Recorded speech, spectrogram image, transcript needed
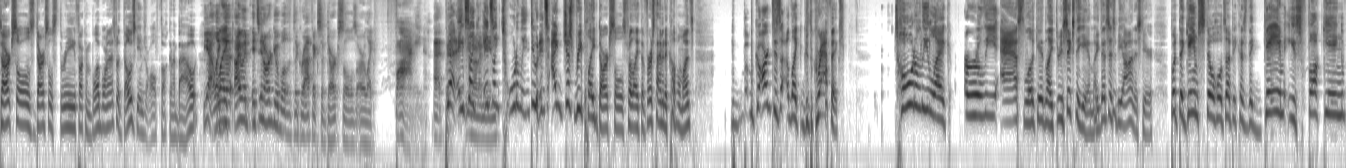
Dark Souls, Dark Souls 3, fucking Bloodborne, that's what those games are all fucking about. Yeah, like, Like- the, I would. It's inarguable that the graphics of Dark Souls are like fine at Yeah, it's like I mean? it's like totally dude, it's I just replayed Dark Souls for like the first time in a couple months. Art design like the graphics totally like early ass looking like 360 game. Like let's just be honest here. But the game still holds up because the game is fucking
